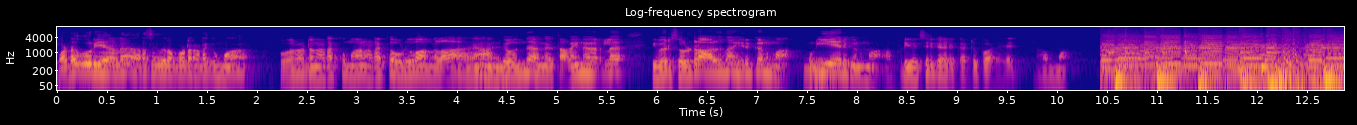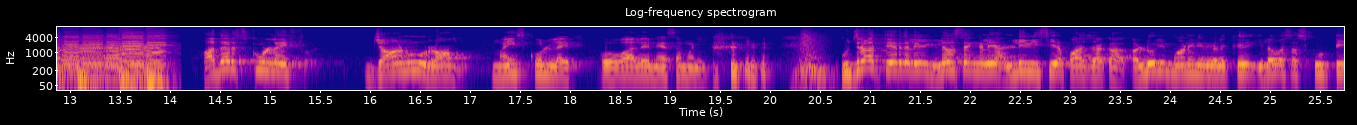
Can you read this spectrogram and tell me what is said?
வடகொரியால அரசுக்கு எதிராக போட்டா நடக்குமா? போராட்டம் நடக்குமா? நடக்க விடுவாங்களா? அங்க வந்து அங்க தலைநகர்ல இவர் சொல்ற ஆள் தான் இருக்கணுமா குடியே இருக்கணுமா? அப்படி வச்சிருக்காரு கட்டுப்பாடு. ஆமா. Other school life Janu Ram my school life Govalu Nesamani Gujarat தேர்தலில் இலவசங்களை அள்ளி வீசிய பாஜக. கல்லூரி மாணவியர்களுக்கு இலவச ஸ்கூட்டி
